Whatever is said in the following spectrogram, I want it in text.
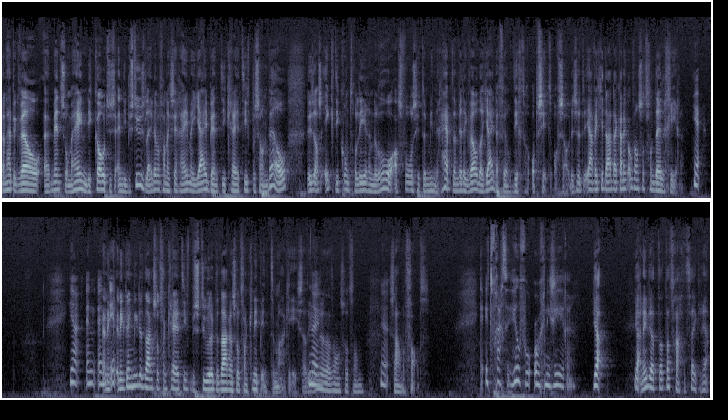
dan heb ik wel uh, mensen om me heen, die coaches en die bestuursleden, waarvan ik zeg: hé, hey, maar jij bent die creatief persoon wel. Dus als ik die controlerende rol als voorzitter minder heb, dan wil ik wel dat jij daar veel dichter op zit of zo. Dus het, ja, weet je, daar, daar kan ik ook wel een soort van delegeren. Ja. Ja, en, en, en, ik, en ik denk niet dat daar een soort van creatief bestuurlijk, dat daar een soort van knip in te maken is. Dat ik denk dat dat wel een soort van ja. samenvalt. Kijk, het vraagt heel veel organiseren. Ja, ja nee, dat, dat, dat vraagt het zeker, ja.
